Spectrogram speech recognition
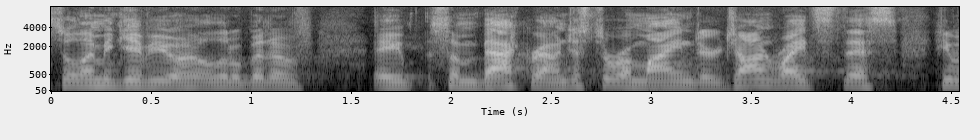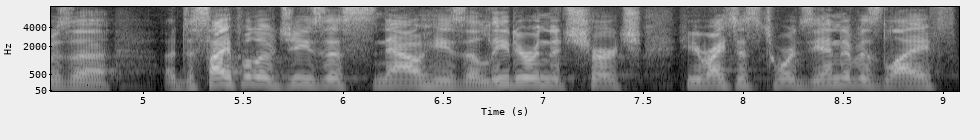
So let me give you a little bit of a, some background, just a reminder. John writes this. He was a, a, disciple of Jesus. Now he's a leader in the church. He writes this towards the end of his life,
